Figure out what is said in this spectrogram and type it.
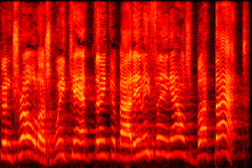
control us. We can't think about anything else but that.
